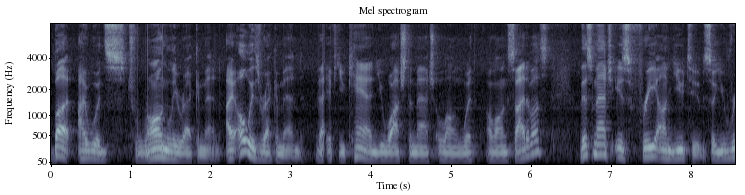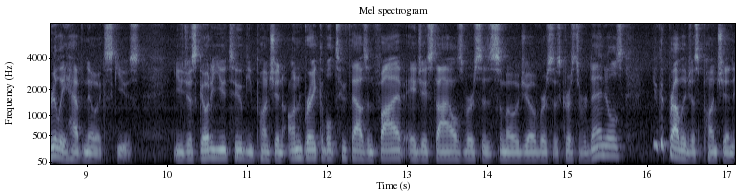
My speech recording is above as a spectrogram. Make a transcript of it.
But I would strongly recommend. I always recommend that if you can, you watch the match along with alongside of us. This match is free on YouTube, so you really have no excuse. You just go to YouTube, you punch in Unbreakable 2005, AJ Styles versus Samoa Joe versus Christopher Daniels. You could probably just punch in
